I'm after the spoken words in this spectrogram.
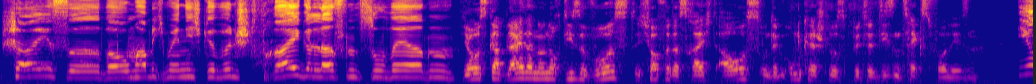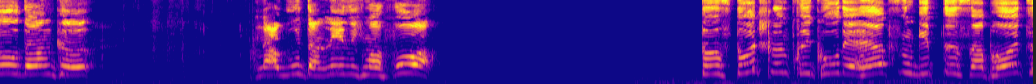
Scheiße, warum habe ich mir nicht gewünscht, freigelassen zu werden? Jo, es gab leider nur noch diese Wurst. Ich hoffe, das reicht aus und im Umkehrschluss bitte diesen Text vorlesen. Jo, danke. Na gut, dann lese ich mal vor. Das Deutschland-Trikot der Herzen gibt es ab heute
